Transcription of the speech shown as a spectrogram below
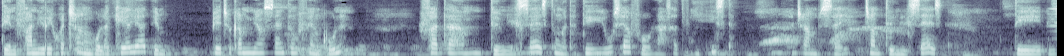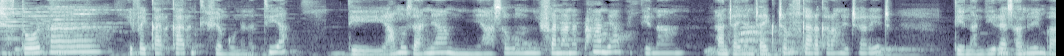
Dia ny faniriako hatramin'ny mbola kely aho dia mipetraka amin'ny enceinte ny fiangonana fa tamin'ny deux mille seize tonga taty Ihosy aho vao lasa advantiste hatramin'izay hatramin'ny deux mille seize dia nisy fotoana efa hikarakara an'ity fiangonana ity aho dia aho moa izany aho miasa ao amin'ny fananantany aho dia tena handray andraikitra amin'ny fikarakarana rehetra rehetra. dia naniry aho izany hoe mba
